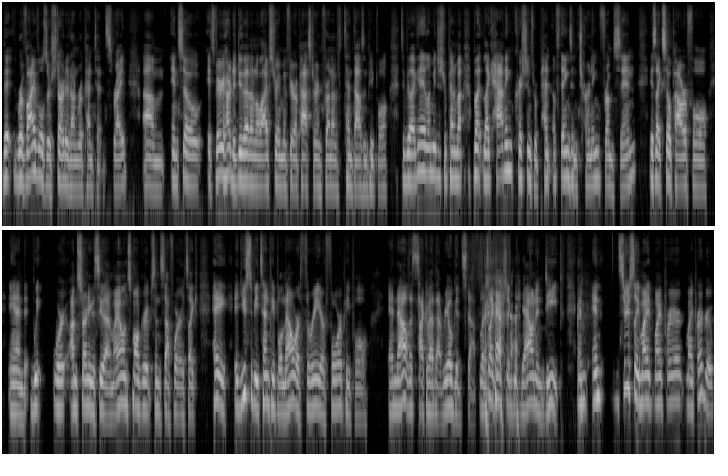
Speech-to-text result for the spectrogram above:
that revivals are started on repentance, right? Um, and so it's very hard to do that on a live stream if you're a pastor in front of 10,000 people to be like, Hey, let me just repent about, but like having Christians repent of things and turning from sin is like so powerful. And we, we're I'm starting to see that in my own small groups and stuff where it's like, hey, it used to be 10 people, now we're three or four people. And now let's talk about that real good stuff. Let's like actually get down and deep. And and seriously, my my prayer my prayer group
